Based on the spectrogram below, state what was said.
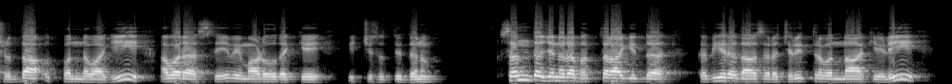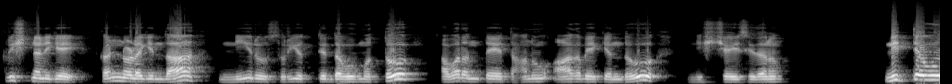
ಶ್ರದ್ಧಾ ಉತ್ಪನ್ನವಾಗಿ ಅವರ ಸೇವೆ ಮಾಡುವುದಕ್ಕೆ ಇಚ್ಛಿಸುತ್ತಿದ್ದನು. ಸಂತ ಜನರ ಭಕ್ತರಾಗಿದ್ದ ಕಬೀರದಾಸರ ಚರಿತ್ರವನ್ನ ಕೇಳಿ ಕೃಷ್ಣನಿಗೆ ಕಣ್ಣೊಳಗಿಂದ ನೀರು ಸುರಿಯುತ್ತಿದ್ದವು ಮತ್ತು ಅವರಂತೆ ತಾನೂ ಆಗಬೇಕೆಂದು ನಿಶ್ಚಯಿಸಿದನು. ನಿತ್ಯವೂ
